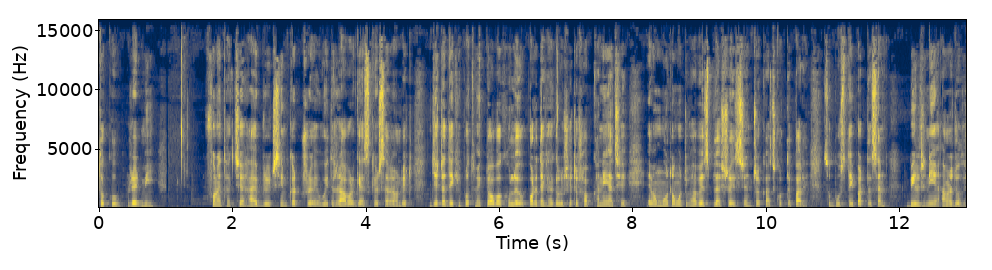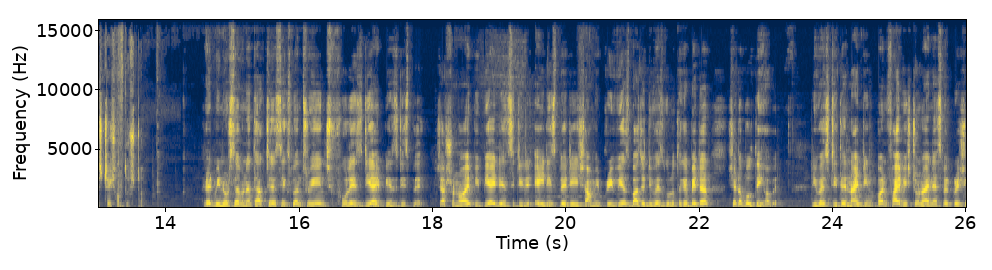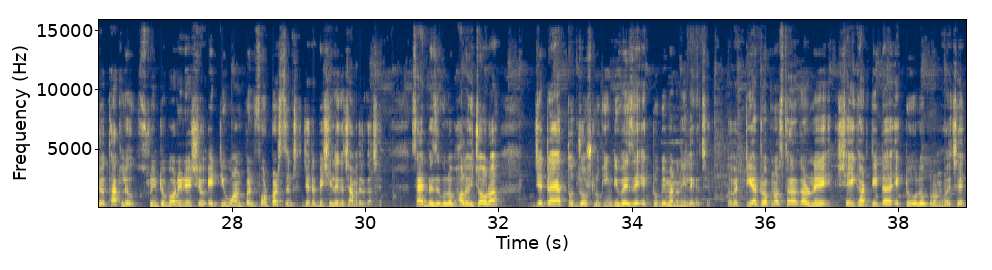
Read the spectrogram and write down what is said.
তকু Redmi ফোনে থাকছে hybrid SIM card tray with rubber gaskets around it, যেটা দেখে প্রথমে একটু অবাক হলেও পরে দেখা গেল সেটা সবখানেই আছে এবং মোটামুটিভাবে স্প্ল্যাশ রেজিস্ট্যান্টও কাজ করতে পারে। সো বুঝতেই পারতেছেন, বিল্ড নিয়ে আমরা যথেষ্টই সন্তুষ্ট। রেডমি নোট সেভেনে থাকছে six point three inch full HD IPS display চারশো নয় পিপিআই ডেন্সিটির এই ডিসপ্লেটি স্বামী প্রিভিয়াস বাজেট ডিভাইসগুলো থেকে বেটার সেটা বলতেই হবে। ডিভাইসটিতে nineteen point five is to nine aspect ratio থাকলেও screen to body ratio eighty one point four percent যেটা বেশি লেগেছে আমাদের কাছে। সাইড বেজেগুলো ভালোই চওড়া, যেটা এত জোশ লুকিং ডিভাইসে একটু বেমানানি লেগেছে। তবে টিয়ার ড্রপ নস থাকার কারণে সেই ঘাটতিটা একটু হলেও পূরণ হয়েছে।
